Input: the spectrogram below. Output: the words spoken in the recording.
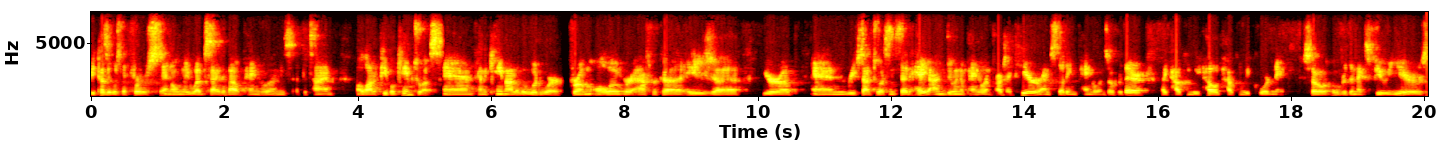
because it was the first and only website about pangolins at the time, a lot of people came to us and kind of came out of the woodwork from all over Africa, Asia, Europe, and reached out to us and said, Hey, I'm doing a pangolin project here. I'm studying pangolins over there. Like, how can we help? How can we coordinate? So, over the next few years,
